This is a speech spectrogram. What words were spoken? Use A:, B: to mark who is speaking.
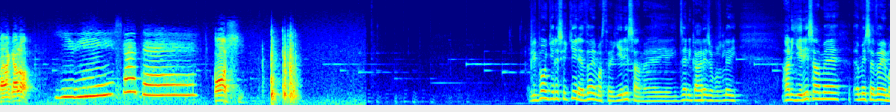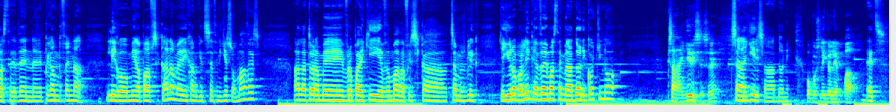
A: Παρακαλώ.
B: Γυρίσατε.
A: Όχι.
C: Λοιπόν, κυρίες και κύριοι, εδώ είμαστε. Γυρίσαμε. Η Τζένι Καρέζη, όπως λέει, αν γυρίσαμε, εμείς εδώ είμαστε. Δεν ε, πήγαμε πουθενά. Λίγο μία παύση κάναμε. Είχαμε και τις εθνικές ομάδες. Αλλά τώρα με Ευρωπαϊκή Εβδομάδα, φυσικά Champions League και Europa League, εδώ είμαστε με Αντώνη Κόκκινο.
D: Ξαναγύρισες, ε.
C: Ξαναγύρισα, Αντώνη.
D: Όπως λέει και ο Λεπά.
C: Έτσι.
